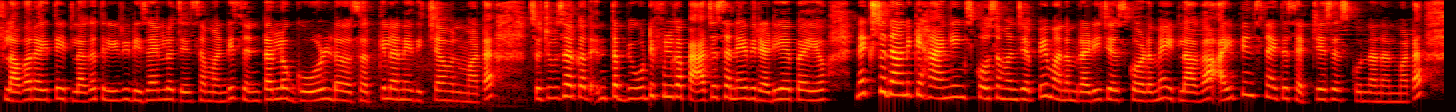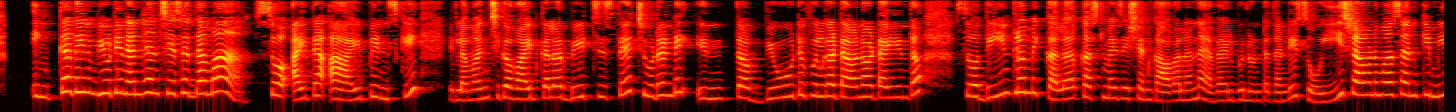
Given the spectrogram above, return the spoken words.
flower అయితే ఇట్లాగా త్రీ డీ డిజైన్లో చేసామండి. సెంటర్లో గోల్డ్ సర్కిల్ అనేది ఇచ్చామన్నమాట. సో చూసారు కదా ఎంత బ్యూటిఫుల్గా ప్యాచెస్ అనేవి రెడీ అయిపోయాయో. నెక్స్ట్ దానికి హ్యాంగింగ్స్ కోసం అని చెప్పి మనం రెడీ చేసుకోవడమే. ఇట్లా లాగా ఐ పిన్స్ అయితే సెట్ చేసేసుకున్నాను అనమాట ఇంకా దీని బ్యూటీని ఎన్హాన్స్ చేసేద్దామా? సో అయితే ఆ ఐ పిన్స్కి ఇట్లా మంచిగా వైట్ కలర్ బీట్స్ ఇస్తే చూడండి ఇంత బ్యూటిఫుల్గా టర్న్ అవుట్ అయ్యిందో. సో దీంట్లో మీకు కలర్ కస్టమైజేషన్ కావాలన్నా అవైలబుల్ ఉంటుందండి. సో ఈ శ్రావణ మాసానికి మీ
